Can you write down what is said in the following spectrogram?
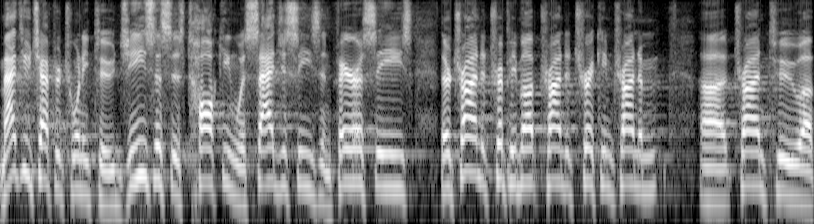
Matthew chapter 22, Jesus is talking with Sadducees and Pharisees. They're trying to trip him up, trying to trick him, trying to, uh, trying to uh,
